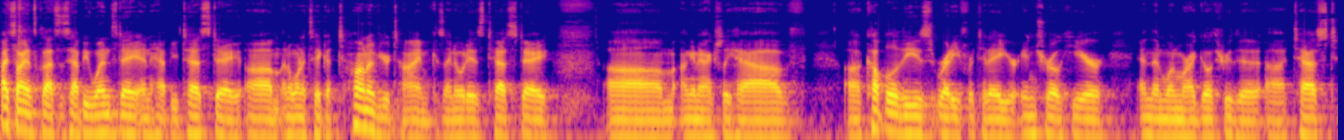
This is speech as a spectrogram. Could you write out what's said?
Hi, science classes. Happy Wednesday and happy test day. Um, I don't want to take a ton of your time because I know it is test day. Um, I'm going to actually have a couple of these ready for today, your intro here, and then one where I go through the uh, test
